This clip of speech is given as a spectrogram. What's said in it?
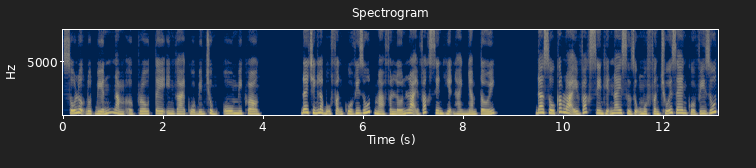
số lượng đột biến nằm ở protein gai của biến chủng Omicron. Đây chính là bộ phận của virus mà phần lớn loại vaccine hiện hành nhắm tới. Đa số các loại vaccine hiện nay sử dụng một phần chuỗi gen của virus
